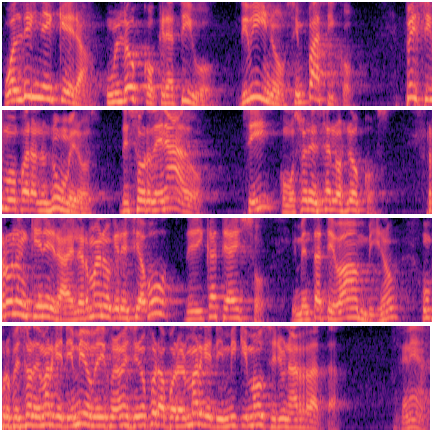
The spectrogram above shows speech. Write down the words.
Walt Disney, ¿qué era? Un loco creativo, divino, simpático, pésimo para los números, desordenado, ¿sí? Como suelen ser los locos. Roland, ¿quién era? El hermano que le decía, vos dedicate a eso, inventate Bambi, ¿no? Un profesor de marketing mío me dijo una vez, si no fuera por el marketing, Mickey Mouse sería una rata. Genial.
